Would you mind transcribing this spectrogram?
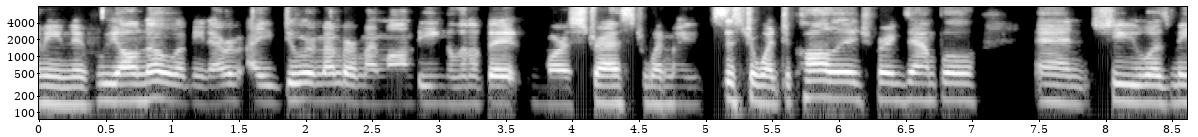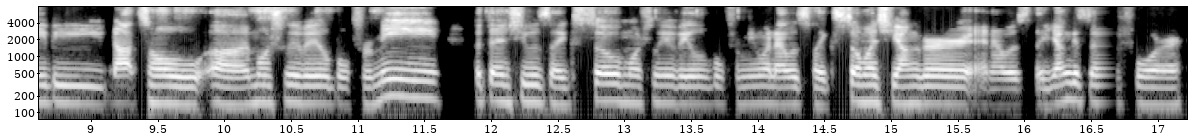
i mean if we all know i mean I, I do remember my mom being a little bit more stressed when my sister went to college for example and she was maybe not so uh, emotionally available for me but then she was like so emotionally available for me when i was like so much younger and i was the youngest of four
